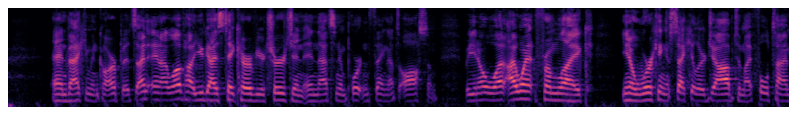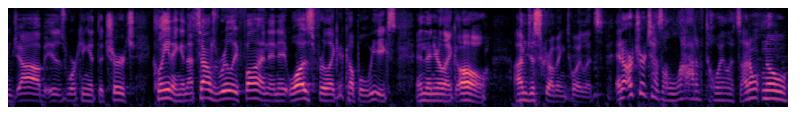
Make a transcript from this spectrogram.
and vacuuming carpets. And, and, I love how you guys take care of your church, and, and that's an important thing. That's awesome. But you know what? I went from like, you know, working a secular job to my full time job is working at the church cleaning. And that sounds really fun, and it was for like a couple weeks. And then you're like, oh, I'm just scrubbing toilets. And our church has a lot of toilets. I don't know.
